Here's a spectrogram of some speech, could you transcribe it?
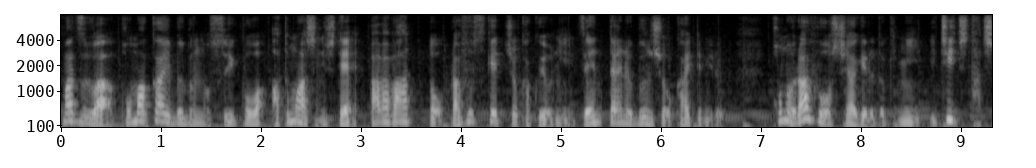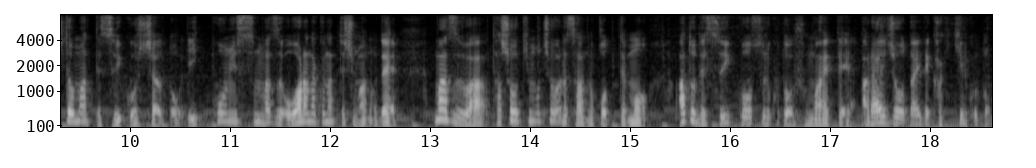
まずは細かい部分の遂行は後回しにしてバババッとラフスケッチを書くように全体の文章を書いてみる。このラフを仕上げるときにいちいち立ち止まって遂行しちゃうと一向に進まず終わらなくなってしまうのでまずは多少気持ち悪さは残っても後で遂行することを踏まえて粗い状態で書き切ること。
